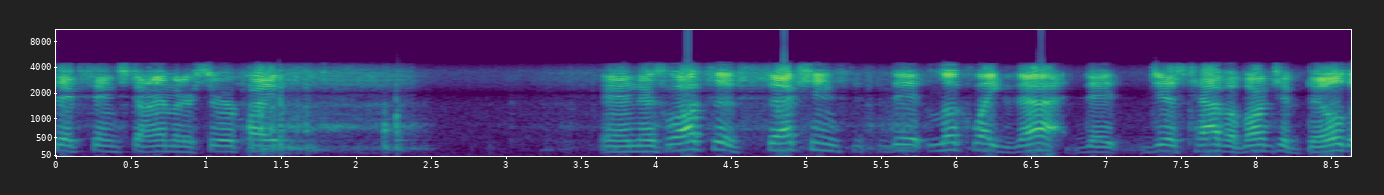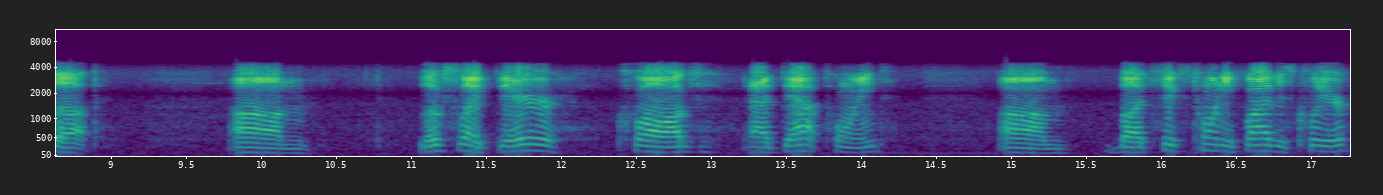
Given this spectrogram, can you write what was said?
6-inch diameter sewer pipe. And there's lots of sections that look like that, that just have a bunch of buildup. Um, looks like they're clogged at that point. Um, but 625 is clear.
